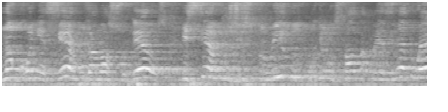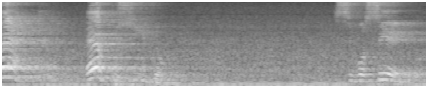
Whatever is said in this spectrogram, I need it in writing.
não conhecermos a nosso Deus e sermos destruídos porque nos falta conhecimento? É, é possível. Se você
